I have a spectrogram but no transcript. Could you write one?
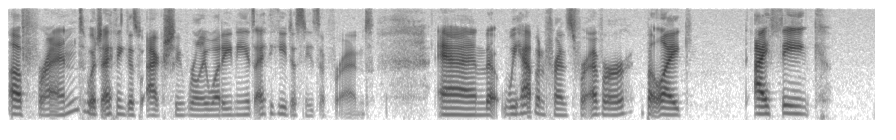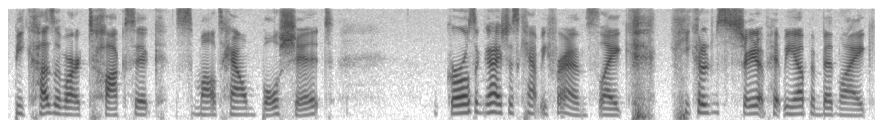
a friend, which I think is actually really what he needs, I think he just needs a friend. And we have been friends forever, but like I think because of our toxic small town bullshit, girls and guys just can't be friends. Like he could have just straight up hit me up and been like,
